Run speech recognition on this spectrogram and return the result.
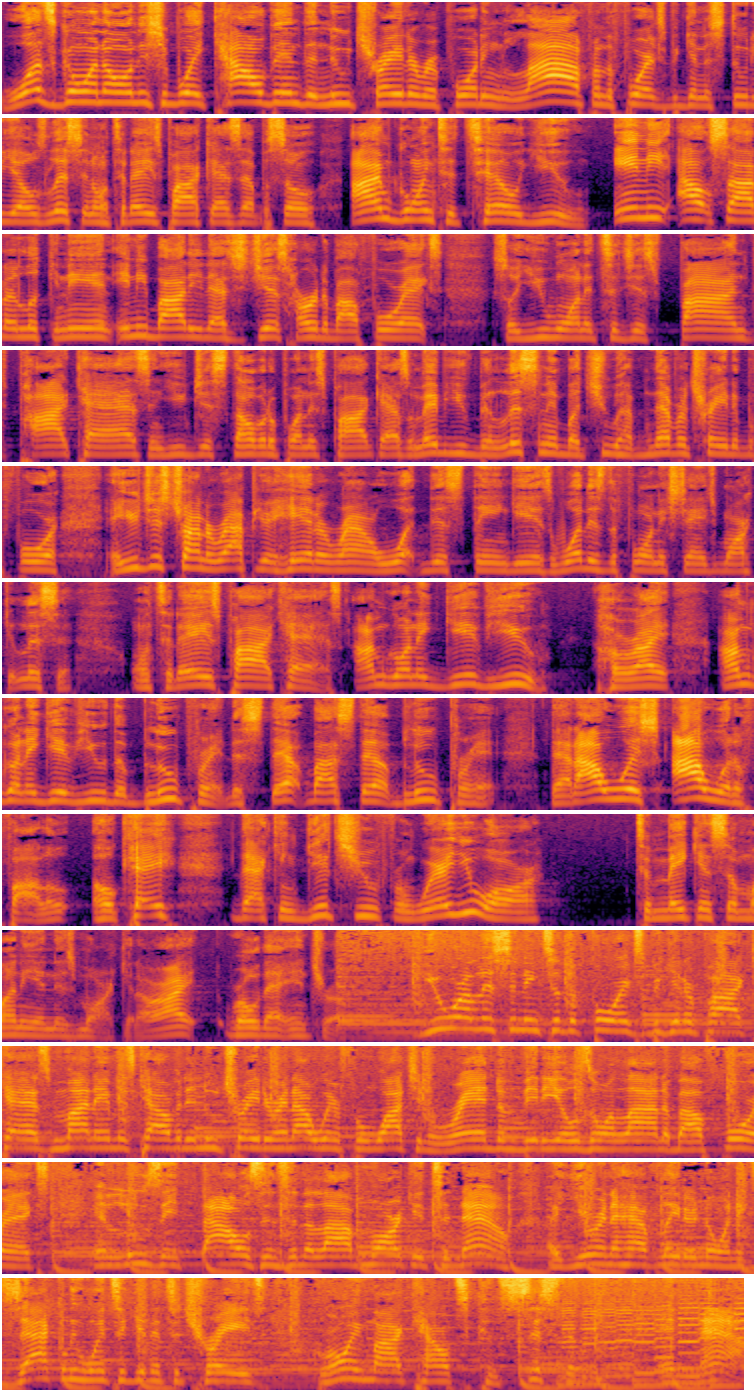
What's going on? It's your boy Calvin, the new trader, reporting live from the Forex Beginner Studios. Listen, on today's podcast episode, I'm going to tell you any outsider looking in, anybody that's just heard about Forex, so you wanted to just find podcasts and you just stumbled upon this podcast, or maybe you've been listening, but you have never traded before, and you're just trying to wrap your head around what this thing is. What is the foreign exchange market? Listen, on today's podcast, I'm going to give you all right. I'm going to give you the blueprint, the step by step blueprint that I wish I would have followed. Okay. That can get you from where you are to making some money in this market. All right. Roll that intro. You are listening to the Forex Beginner Podcast. My name is Calvin, the new trader, and I went from watching random videos online about Forex and losing thousands in the live market to now, a year and a half later, knowing exactly when to get into trades, growing my accounts consistently. And now,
